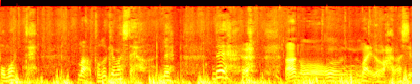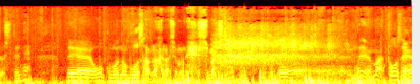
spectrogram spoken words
思ってまあ届けましたよ。ね、で あの、まあいろいろ話をしてね。で大久保の坊さんの話もねしまして、えー、でまあ当然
